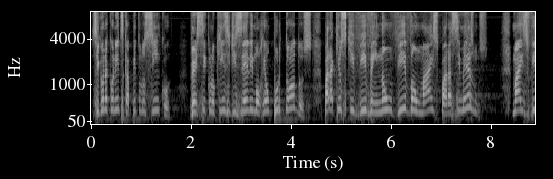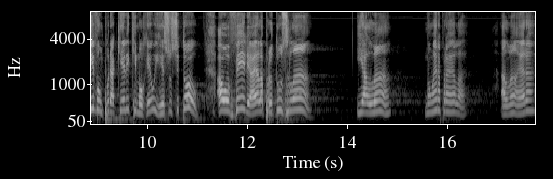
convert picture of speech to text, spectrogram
2 Coríntios capítulo 5, versículo 15 diz: Ele morreu por todos, para que os que vivem não vivam mais para si mesmos, mas vivam por aquele que morreu e ressuscitou. A ovelha, ela produz lã, e a lã não era para ela, a lã era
